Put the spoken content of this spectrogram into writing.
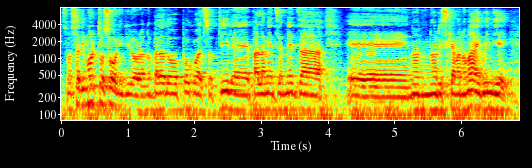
sono stati molto solidi loro, hanno badato poco al sottile, palla mezza e mezza eh, non, non, rischiavano mai, quindi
